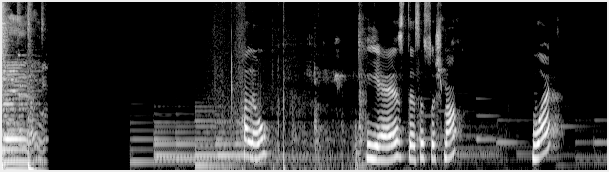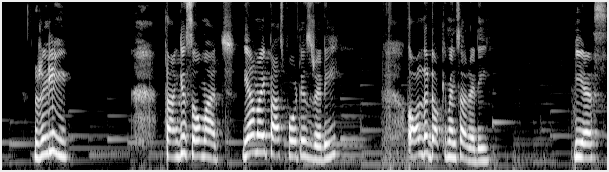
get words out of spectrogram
से Hello. Yes, this is Sushma. What? Really? Thank you so much. Yeah, my passport is ready. All the documents are ready. Yes.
